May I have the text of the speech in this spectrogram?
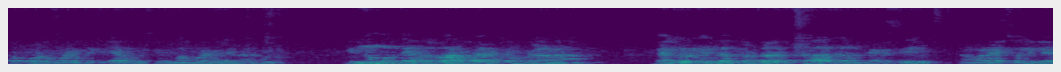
ಸಪೋರ್ಟ್ ಮಾಡಿದ್ದಕ್ಕೆ ಅವರು ಸಿನಿಮಾ ಮಾಡಿದೆ ನಾನು. ಇನ್ನು ಮುಂದೆ ಹಲವಾರು ಕಾರ್ಯಕ್ರಮಗಳನ್ನು ಬೆಂಗಳೂರಿನಿಂದ ದೊಡ್ಡ ದೊಡ್ಡ ಕಲಾವಿದರನ್ನು ಕರೆಸಿ ನಮ್ಮ ರಾಯಚೂರಿಗೆ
